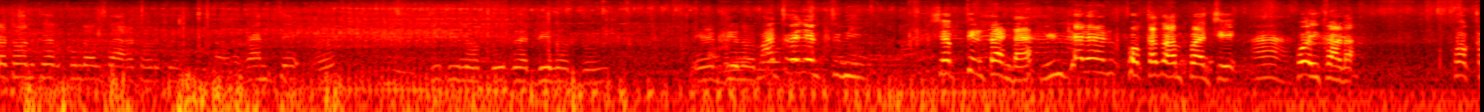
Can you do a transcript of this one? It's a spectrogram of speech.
తినటోనికి ఎరుకుంటారు తాగటోనికి ఎరుకుంటారు అంతే. ఇది తినొద్దు గడ్డి తినొద్దు. ఏది తినొద్దు? మంచిగా చెప్తుంది చెప్తింటండా వింటలేడు పొక్క సంపాంచి. పోయి కాడ. పొక్క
